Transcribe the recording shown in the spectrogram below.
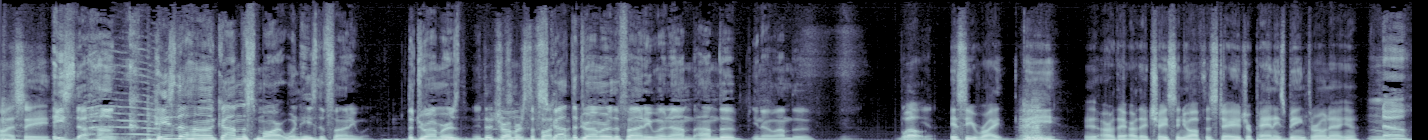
I see. He's the hunk. He's the hunk. I'm the smart one. He's the funny one. The drummer is The drummer's the funny Scott, one. the drummer, the funny one. I'm I'm the you know I'm the you know, Well, you know. is he right? The are they are they chasing you off the stage or panties being thrown at you? no,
